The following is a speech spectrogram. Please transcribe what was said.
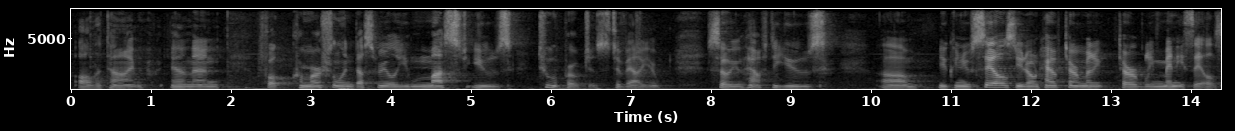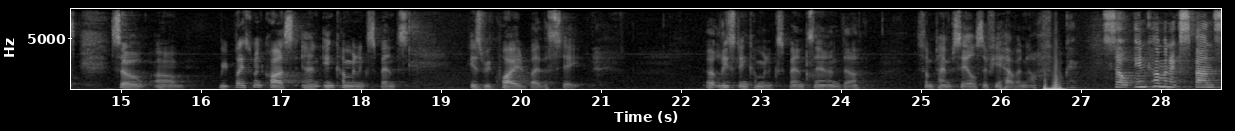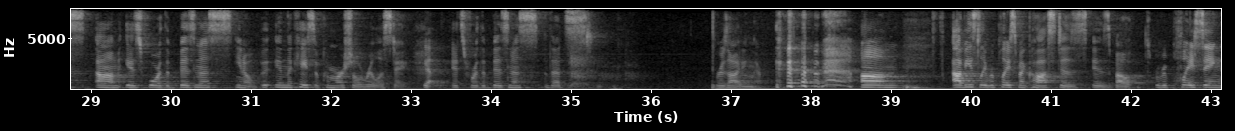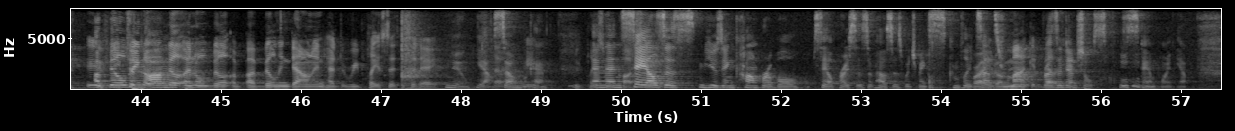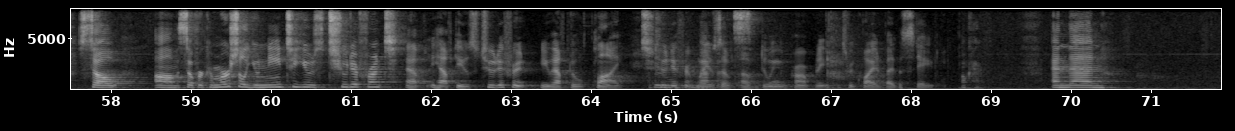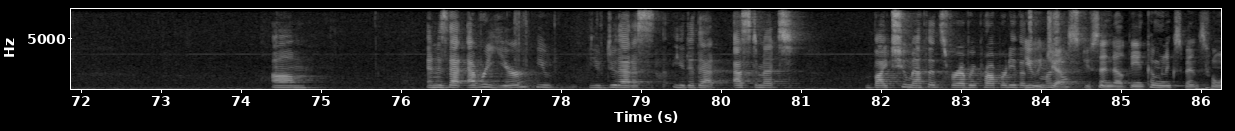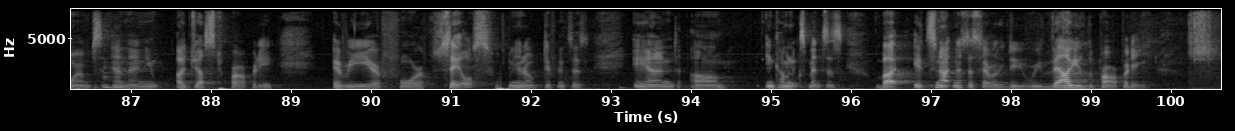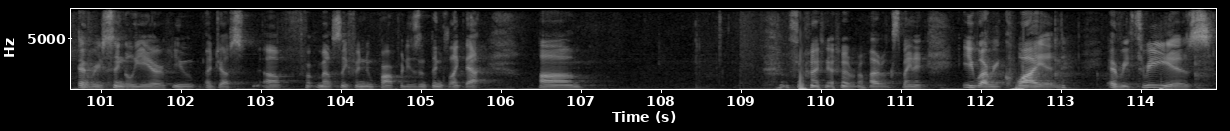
all the time. And then for commercial industrial, you must use two approaches to value. So you have to use, um, you can use sales, you don't have terribly, terribly many sales. So um, replacement cost and income and expense is required by the state at least income and expense, and uh, sometimes sales if you have enough. Okay, so income and expense um, is for the business, you know, in the case of commercial real estate. Yeah. It's for the business that's residing there. Um, Obviously, replacement cost is, is about replacing If a you took building a on buil- An old buil- a a building down and had to replace it today. new, yeah, That so, would be okay. replacement And then cost, sales yeah. is using comparable sale prices of houses, which makes complete Right, sense or from a value. residential s- standpoint, yeah. So, um, so for commercial, you need to use two different You have to use two different, you have to apply Two two different ways of, of doing the property. It's required by the state. Okay. And then, um, and is that every year you, you do that as, you did that estimate by two methods for every property that's You commercial? adjust, you send out the income and expense forms, Mm-hmm. and then you adjust property every year for sales, you know, differences, and um, income and expenses. But it's not necessarily, do you revalue the property every single year? You adjust uh, for- mostly for new properties and things like that. Um, I don't know how to explain it. You are required every three years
